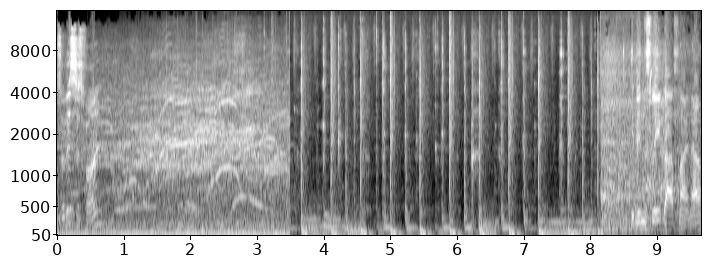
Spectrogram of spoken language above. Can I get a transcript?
So this is fun. You didn't sleep last night, no?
